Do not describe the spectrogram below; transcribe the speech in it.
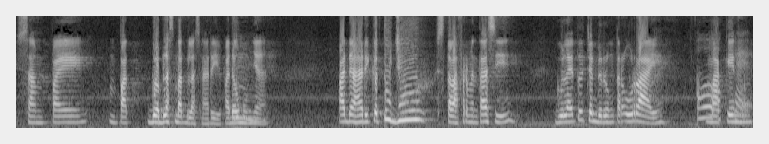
sampai 4 12 14 hari pada Hmm. umumnya. Pada hari ketujuh setelah fermentasi, gula itu cenderung terurai. Oh, makin oke.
